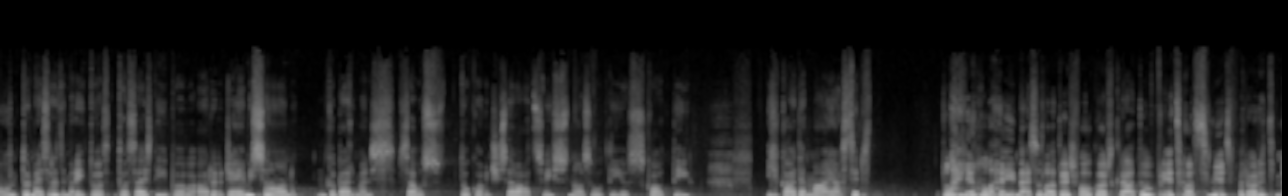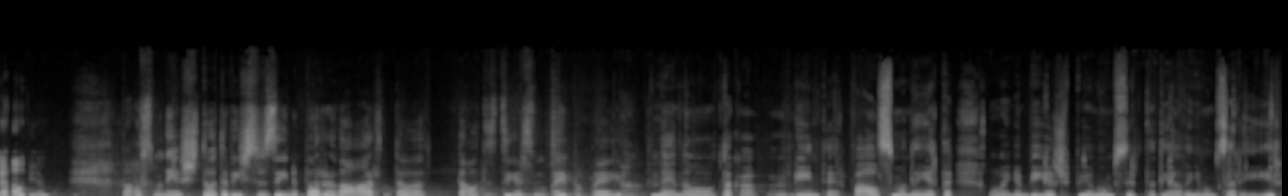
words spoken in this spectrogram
Un tur mēs redzam arī to, to saistību ar Džeimsonu, ka Bergmanis savus, to, ko viņš ir savācis, visus nosūtīja uz Skotiju. Ja kādam mājās ir, lai, lai nes uz latviešu folkloras krātuvi, priecāsimies par oriģināliem. Balsmanieši to visu zina par vārdu tautas dziesmu epopeju. Nē, nu, tā kā Ginte ir palsmaniete, un viņa bieži pie mums ir, tad jā, viņa mums arī ir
